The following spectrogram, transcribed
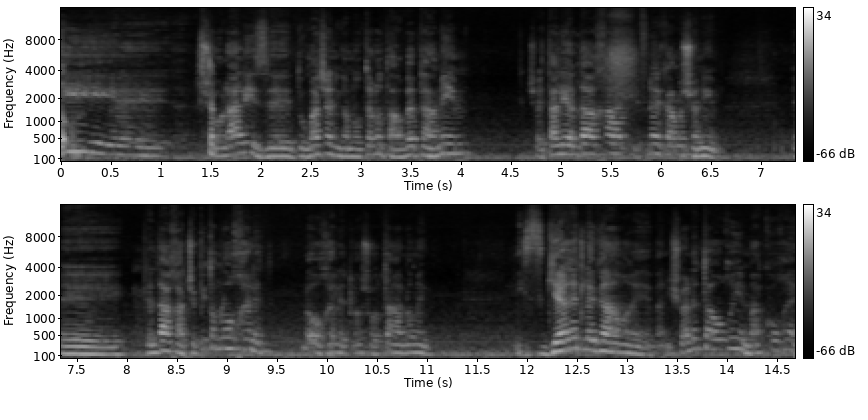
הכי אה, שעולה לי, זה דוגמה שאני גם נותן אותה הרבה פעמים, שהייתה לי ילדה אחת לפני כמה שנים. אה, ילדה אחת שפתאום לא אוכלת, לא אוכלת, לא שותה, לא נסגרת לגמרי, ואני שואל את ההורים, מה קורה?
